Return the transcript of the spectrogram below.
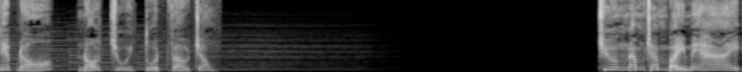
Tiếp đó, nó chui tuột vào trong. Chương 572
